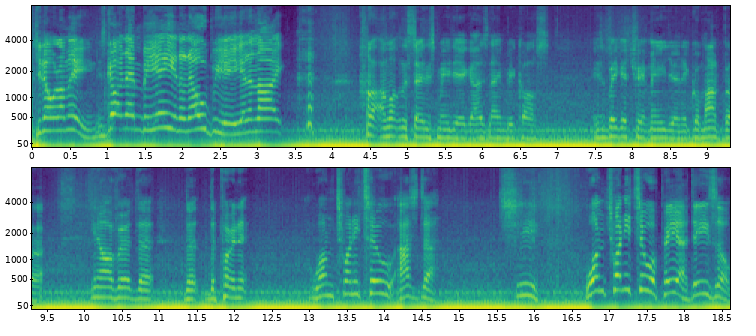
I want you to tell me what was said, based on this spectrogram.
Do you know what I mean? He's got an MBE and an OBE and a like. I'm not gonna say this media guy's name because he's a bigotry media and he'd go mad. But you know, I've heard that that they're putting it 122 Asda. Gee. 122 up here, diesel.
